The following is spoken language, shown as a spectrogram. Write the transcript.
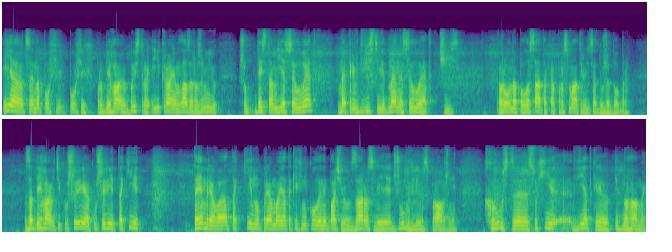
І я це на пофіг, пофіг пробігаю швидко і краєм глаза розумію, що десь там є силует, метрів 200 від мене силует чийсь. Ровна полоса така просматрюється дуже добре. Забігаю в ті кушері, а кушері такі темрява, такі, ну прямо я таких ніколи не бачив. Зарослі джунглів справжні. Хруст, е, сухі е, ветки під ногами.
